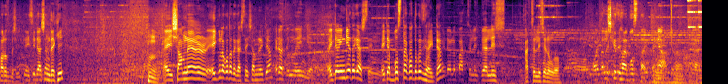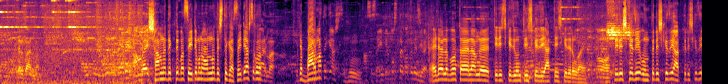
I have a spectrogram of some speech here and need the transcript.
খরচ বেশি। এই সিটে আসেন দেখি। হুম এই সামনের এইগুলো কোথা থেকে আসছে? এই সামনে এটা এটা হচ্ছে ইন্ডিয়া। এইটা ইন্ডিয়া থেকে আসছে? এইটা বস্তা কত কেজি হয় এটার? এটা হলো পাঁচচল্লিশ বিয়াল্লিশ আটচল্লিশ এরকম। পঁয়তাল্লিশ কেজি হয় বস্তায় তাই না? বার্মা আমরা এই সামনে দেখতে পাচ্ছি এটা মানে অন্য দেশ থেকে আসছে। এটা আসছে কোথা এটা বার্মা থেকে আসছে। আচ্ছা আচ্ছা এটার বস্তা কত কেজি হয়? এটা হলো বস্তা হলো আপনার তিরিশ কেজি উনত্রিশ কেজি আটত্রিশ কেজি এরকম হয়। ও তিরিশ কেজি উনত্রিশ কেজি আটত্রিশ কেজি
